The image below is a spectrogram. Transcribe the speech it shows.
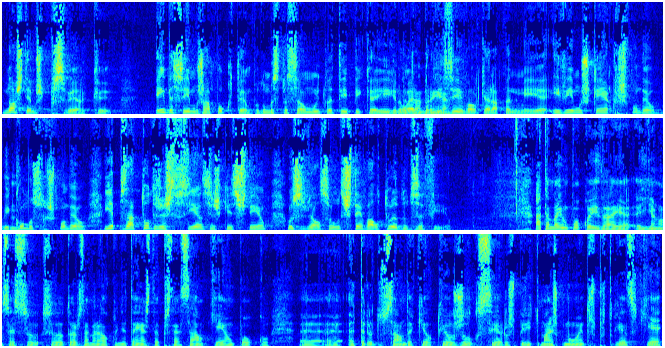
nós temos que perceber que ainda saímos há pouco tempo de uma situação muito atípica e que não da era pandemia. previsível que era a pandemia e vimos quem é que respondeu e hum. como se respondeu. E apesar de todas as deficiências que existiam, o Serviço Nacional de Saúde esteve à altura do desafio. Há também um pouco a ideia, e eu não sei se o, se o Dr. José Manuel Cunha tem esta percepção, que é um pouco uh, a tradução daquele que eu julgo ser o espírito mais comum entre os portugueses, que é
